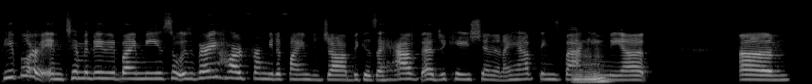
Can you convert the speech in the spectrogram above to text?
people are intimidated by me so it was very hard for me to find a job because I have education and I have things backing Mhm. me up um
